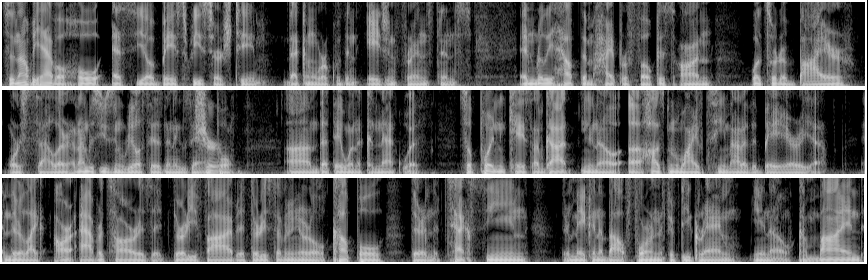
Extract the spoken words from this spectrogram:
So now we have a whole SEO based research team that can work with an agent, for instance, and really help them hyper focus on what sort of buyer or seller, and I'm just using real estate as an example, um, that they want to connect with. So, point in case, I've got you know a husband wife team out of the Bay Area, and they're like, our avatar is a 35 to 37 year old couple. They're in the tech scene. They're making about 450 grand, you know, combined,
